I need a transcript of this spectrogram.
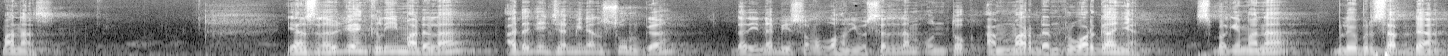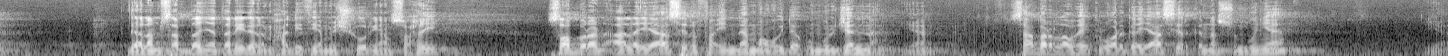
panas. Yang selanjutnya yang kelima adalah adanya jaminan surga dari Nabi SAW untuk Ammar dan keluarganya. Sebagaimana beliau bersabda dalam sabdanya tadi dalam hadis yang masyhur yang sahih sabran ala yasir fa inna mau'idakumul jannah. Ya. Sabarlah wahai keluarga Yasir karena sungguhnya ya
